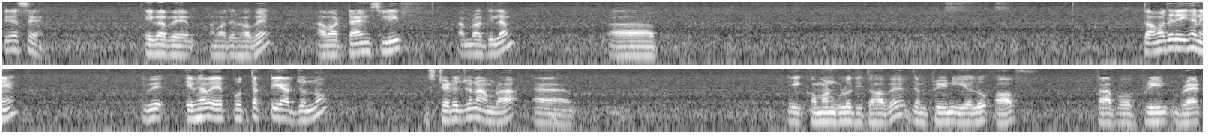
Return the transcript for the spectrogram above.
ঠিক আছে? এইভাবে আমাদের হবে। আবার টাইম স্লিপ আমরা দিলাম। তো আমাদের এখানে এভাবে প্রত্যেকটি ইয়ার জন্য, স্টেটের জন্য আমরা এই কমান্ডগুলো দিতে হবে। যেমন প্রিন্ট ইয়েলো অফ তারপর প্রিন্ট রেড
